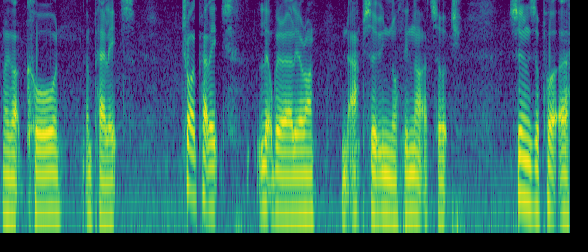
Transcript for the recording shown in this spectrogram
and I've got corn and pellets. Tried pellets a little bit earlier on absolutely nothing not a touch. As soon as I put a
